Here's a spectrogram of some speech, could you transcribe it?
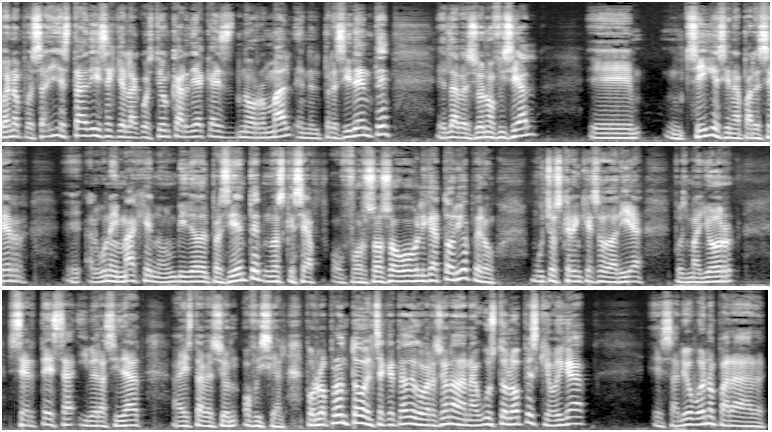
Bueno, pues ahí está, dice que la cuestión cardíaca es normal en el presidente, es la versión oficial. Eh, sigue sin aparecer eh, alguna imagen o un video del presidente, no es que sea forzoso o obligatorio, pero muchos creen que eso daría pues mayor certeza y veracidad a esta versión oficial. Por lo pronto, el secretario de Gobernación, Adán Augusto López, que oiga, salió bueno para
